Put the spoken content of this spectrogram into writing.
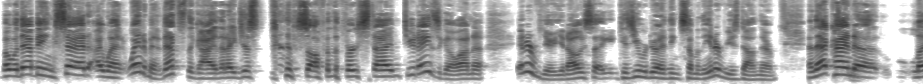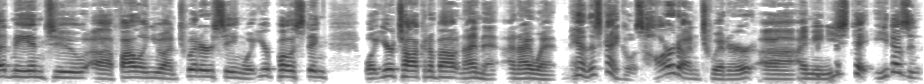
but with that being said, I went, wait a minute, that's the guy that I just saw for the first time two days ago on an interview, you know, because so, you were doing, I think, some of the interviews down there. And that kind of led me into uh, following you on Twitter, seeing what you're posting, what you're talking about. And I met, and I went, man, this guy goes hard on Twitter. Uh, I mean, t- he doesn't,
